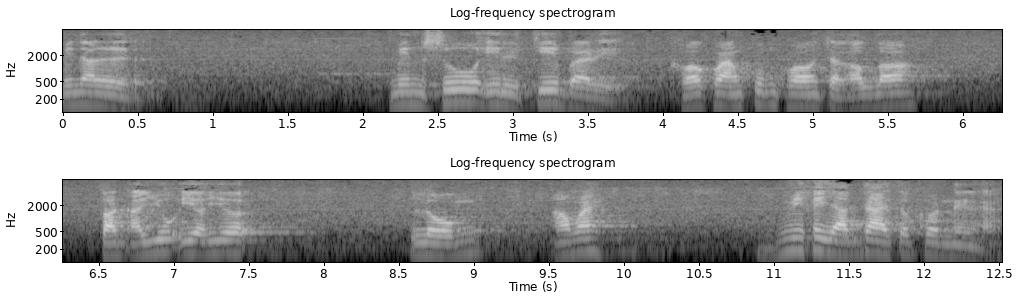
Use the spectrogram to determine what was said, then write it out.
มินัลมินซูอิลกีบาริขอความคุ้มครองจากอัลลอฮ์ตอนอายุเยอะๆหลง เอาไหมมีใครอยากได้ทุกคนหนึ่งอะ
